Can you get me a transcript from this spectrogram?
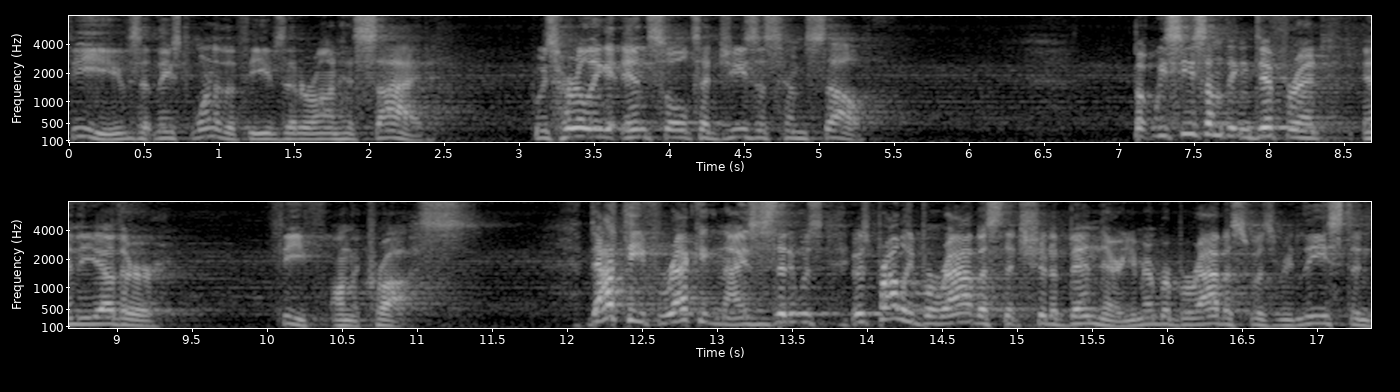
thieves, at least one of the thieves that are on his side, who's hurling insults at Jesus himself. But we see something different in the other thief on the cross. That thief recognizes that it was, it was probably Barabbas that should have been there. You remember Barabbas was released, and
